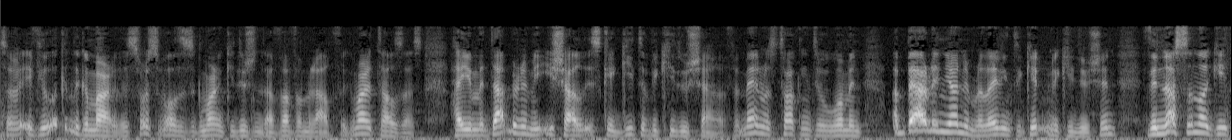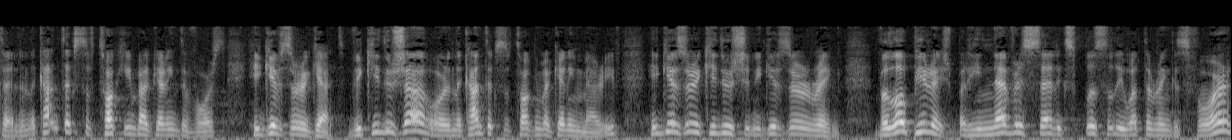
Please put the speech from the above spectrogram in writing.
So if you look in the Gemara, the source of all this is the Gemara in Kiddushin, the The Gemara tells us, If a man was talking to a woman about Inyanim relating to Gittin Kiddushin, V'nasan la Gita, and in the context of talking about getting divorced, he gives her a get. V'kiddusha, or in the context of talking about getting married, he gives her a Kiddushin, he gives her a ring. V'lo Piresh, but he never said explicitly what the ring is for.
